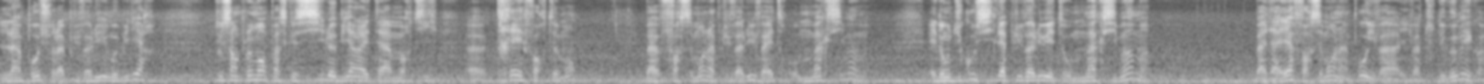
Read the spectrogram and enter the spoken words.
l'impôt sur la plus-value immobilière. Tout simplement parce que si le bien a été amorti euh, très fortement, bah forcément la plus-value va être au maximum. Et donc du coup, si la plus-value est au maximum, bah derrière forcément l'impôt il va, tout dégommer quoi.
